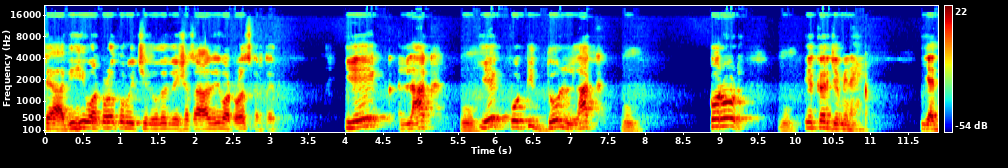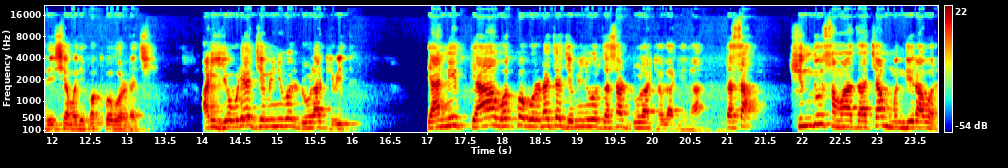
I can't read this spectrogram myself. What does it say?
ते आधीही वाटोळं करू इच्छित होते देशाचा आजही वाटोळच करतायत. एक लाख एक कोटी दोन लाख करोड. एकर जमीन आहे. या देशामध्ये वक्फ बोर्डाची. आणि एवढ्या जमिनीवर डोळा ठेवीत त्यांनी त्या वक्फ बोर्डाच्या जमिनीवर जसा डोळा ठेवला गेला तसा हिंदू समाजाच्या मंदिरावर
